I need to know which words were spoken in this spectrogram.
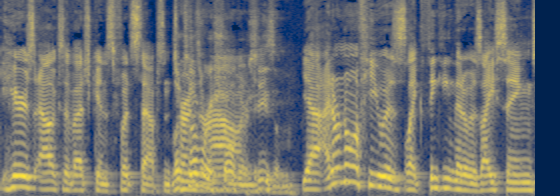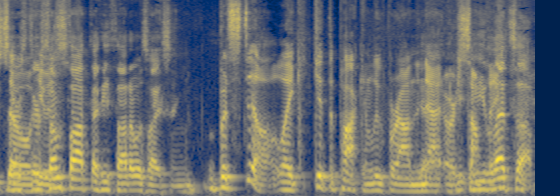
Here's Alex Ovechkin's footsteps and Looks turns over around. his shoulder, sees him. Yeah, I don't know if he was like thinking that it was icing. So There's, there's he some was, thought that he thought it was icing. but still, like get the puck and loop around the net or he, something. He lets up.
